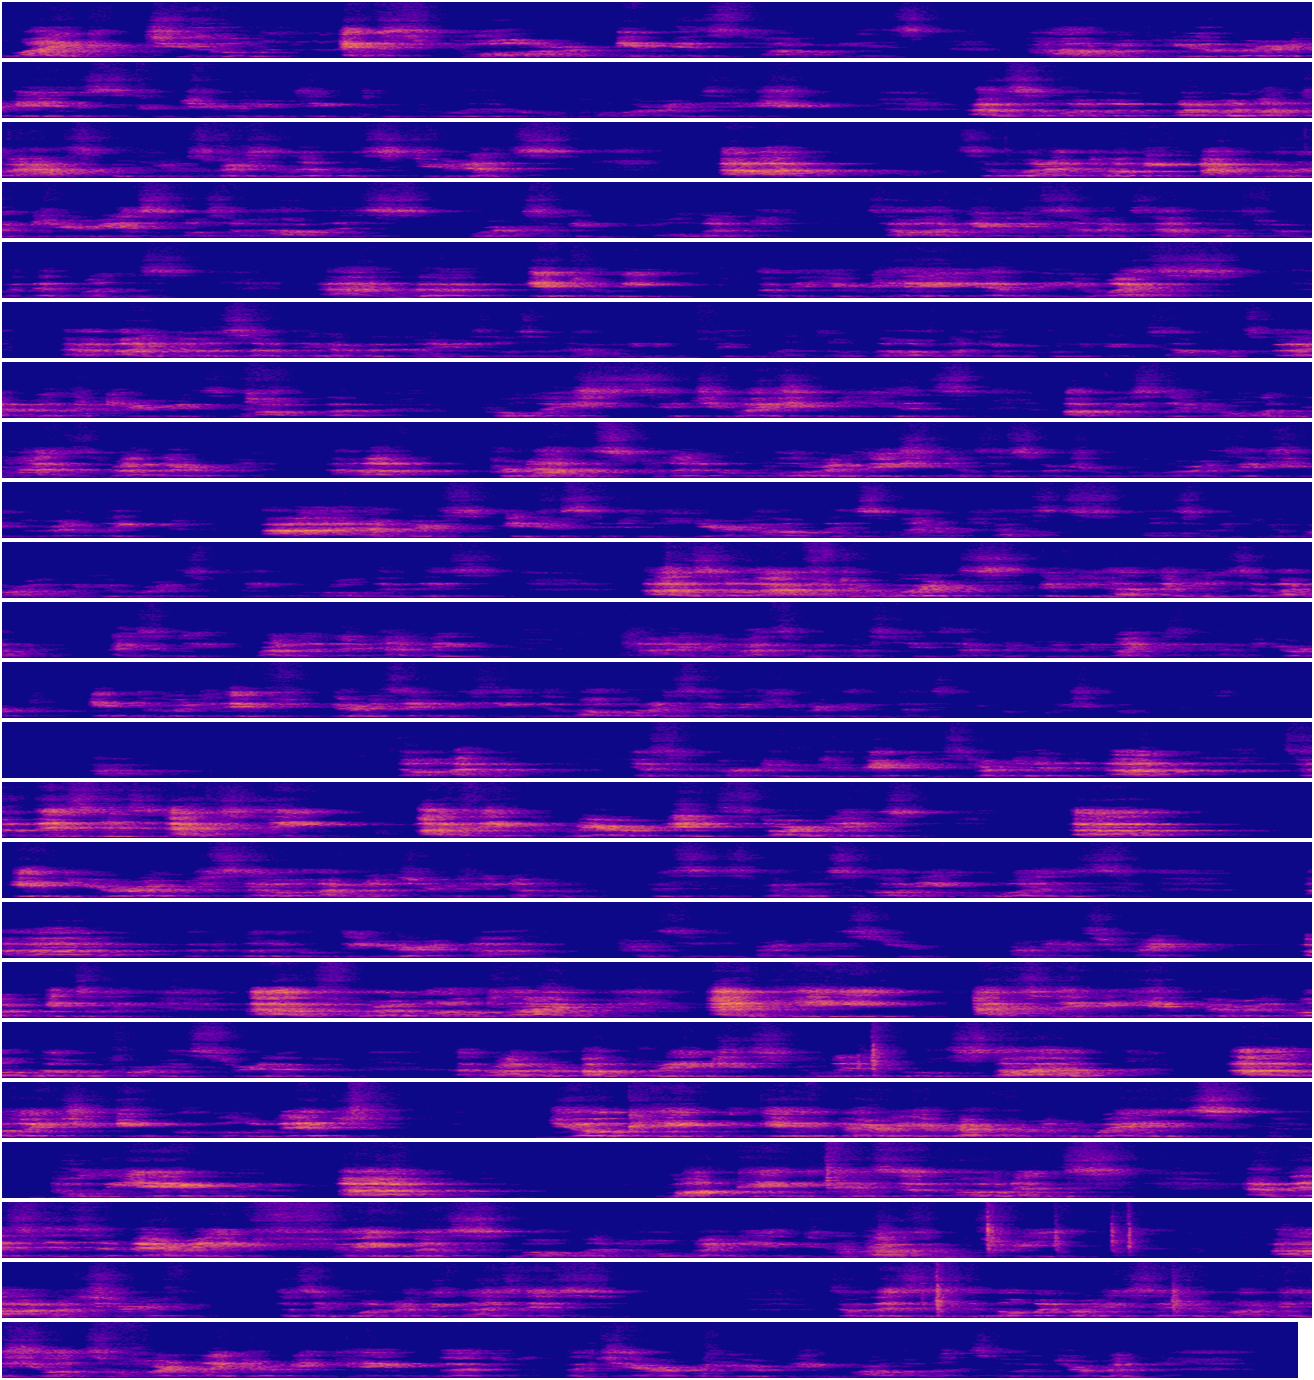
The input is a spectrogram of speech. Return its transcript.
like to explore in this talk is how humor is contributing to political polarization. Uh, so I would, I would like to ask of you, especially of the students, uh, so when I'm talking, I'm really curious also how this works in Poland. So I'll give you some examples from the Netherlands and uh, Italy, the UK, and the US. Uh, I know something of the kind is also happening in Finland, although I'm not including examples, but I'm really curious about the Polish situation because obviously Poland has rather uh, pronounced political polarization, also social polarization currently, uh, and I'm just interested to hear how this manifests also in humor, how humor is playing a role in this. Uh, so afterwards, if you have any, so I'm actually, rather than having uh, you ask me questions, I would really like to have your input if there is anything about what I said that you recognize. Um, so I'm just a cartoon to get you started. Um, so this is actually, I think, where it started uh, in Europe. So I'm not sure if you know this is Berlusconi, who was uh, the political leader, um, president, prime minister, prime minister, right? Of Italy uh, for a long time, and he actually became very well known for his sort of uh, rather outrageous political style, uh, which included joking in very irreverent ways, bullying, um, mocking his opponents, and this is a very famous moment already in 2003. Uh, I'm not sure if does anyone recognize this. So this is the moment where he said to Martin Schulz, who later became the, the chair of the European Parliament, so a German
